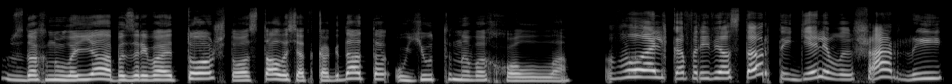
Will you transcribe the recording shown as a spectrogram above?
Вздохнула я, обозревая то, что осталось от когда-то уютного холла. Волька привез торт и гелевые шары.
